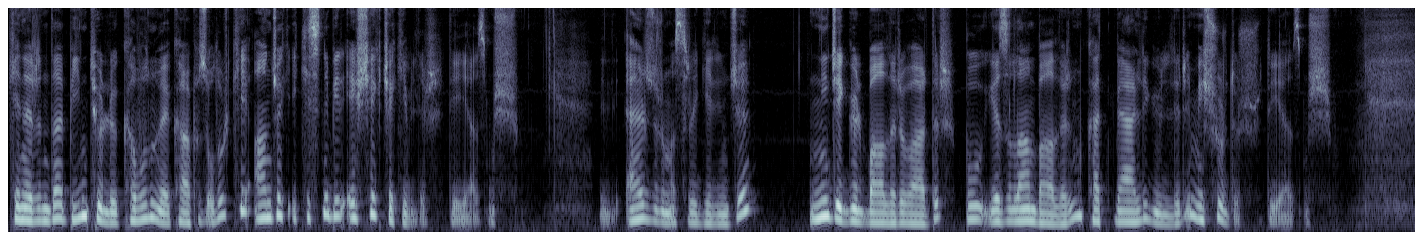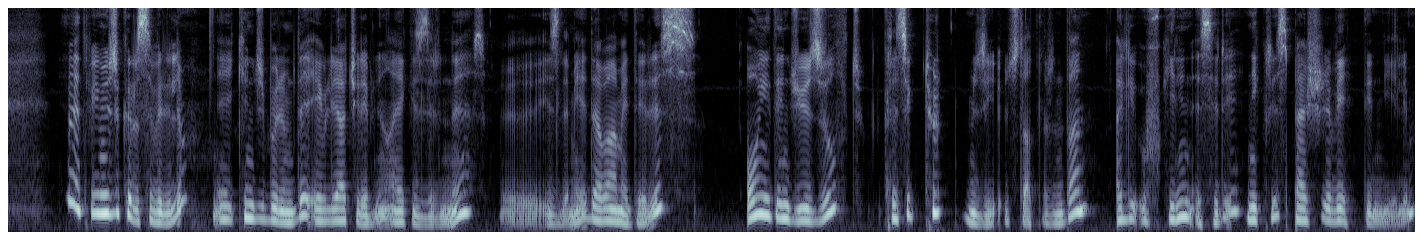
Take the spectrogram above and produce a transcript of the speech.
kenarında bin türlü kavun ve karpuz olur ki ancak ikisini bir eşek çekebilir diye yazmış. Erzurum'a sıra gelince nice gül bağları vardır. Bu yazılan bağların katmerli gülleri meşhurdur diye yazmış. Evet bir müzik arası verelim. E, ikinci bölümde Evliya Çelebi'nin ayak izlerini e, izlemeye devam ederiz. 17. yüzyıl klasik Türk müziği üstadlarından Ali Ufki'nin eseri Nikris Perşrevi dinleyelim.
